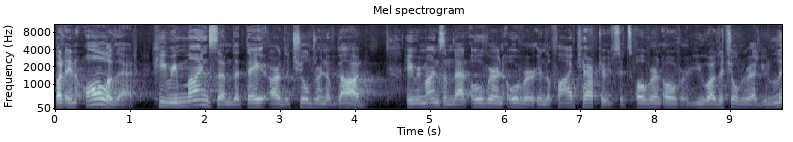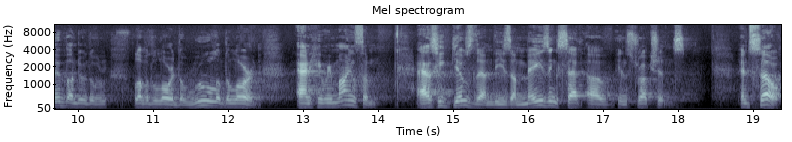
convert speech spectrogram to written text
But in all of that, he reminds them that they are the children of God. He reminds them that over and over in the five chapters, it's over and over. You are the children of God. You live under the love of the Lord, the rule of the Lord. And he reminds them as he gives them these amazing set of instructions. And so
